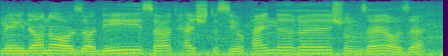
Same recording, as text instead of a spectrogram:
میدان آزادی ساعت 8 و 35 دقیقه 16 آذر.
